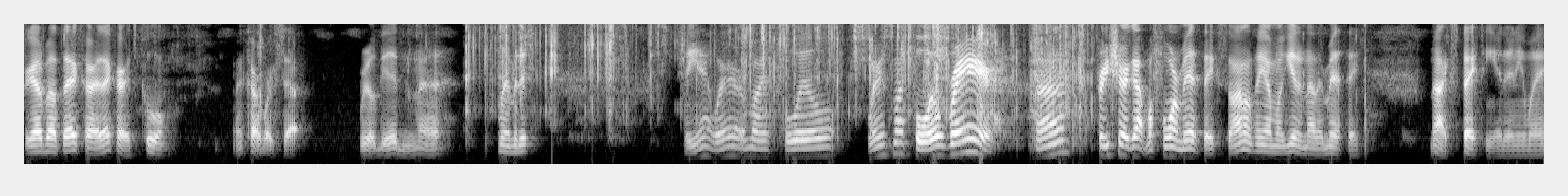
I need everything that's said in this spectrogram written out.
Forgot about that card. That card's cool. That card works out real good and uh, limited. But yeah, where are my foil? Where's my foil rare? Huh? Pretty sure I got my four mythics, so I don't think I'm gonna get another mythic. Not expecting it anyway.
